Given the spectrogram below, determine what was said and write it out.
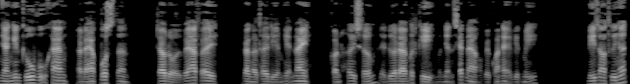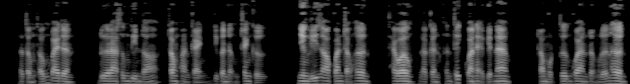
Nhà nghiên cứu Vũ Khang ở Đại học Boston trao đổi với AFA rằng ở thời điểm hiện nay còn hơi sớm để đưa ra bất kỳ một nhận xét nào về quan hệ Việt-Mỹ. Lý do thứ nhất là Tổng thống Biden đưa ra thông tin đó trong hoàn cảnh đi vận động tranh cử. Nhưng lý do quan trọng hơn, theo ông, là cần phân tích quan hệ Việt Nam trong một tương quan rộng lớn hơn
